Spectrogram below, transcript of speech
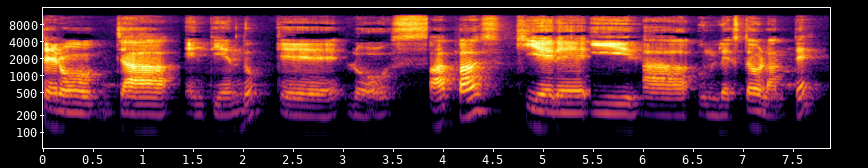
Pero ya entiendo que los papás quieren ir a un restaurante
